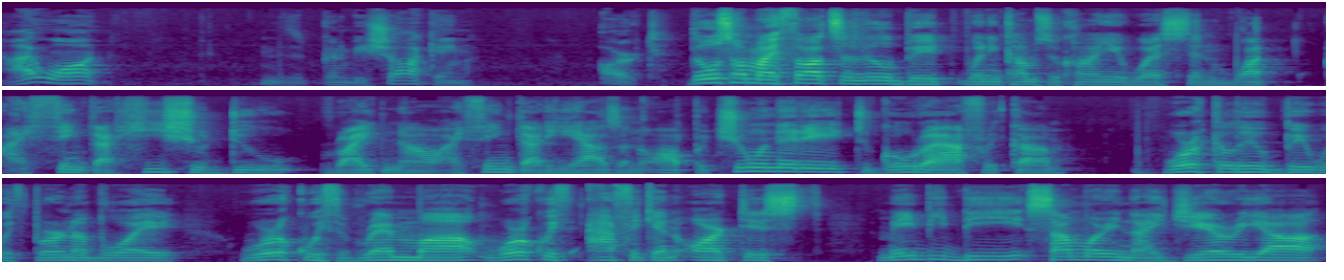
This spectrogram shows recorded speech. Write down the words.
I want, this is going to be shocking, art. Those are my thoughts a little bit when it comes to Kanye West and what I think that he should do right now. I think that he has an opportunity to go to Africa work a little bit with Burna Boy, work with Rema, work with African artists, maybe be somewhere in Nigeria,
